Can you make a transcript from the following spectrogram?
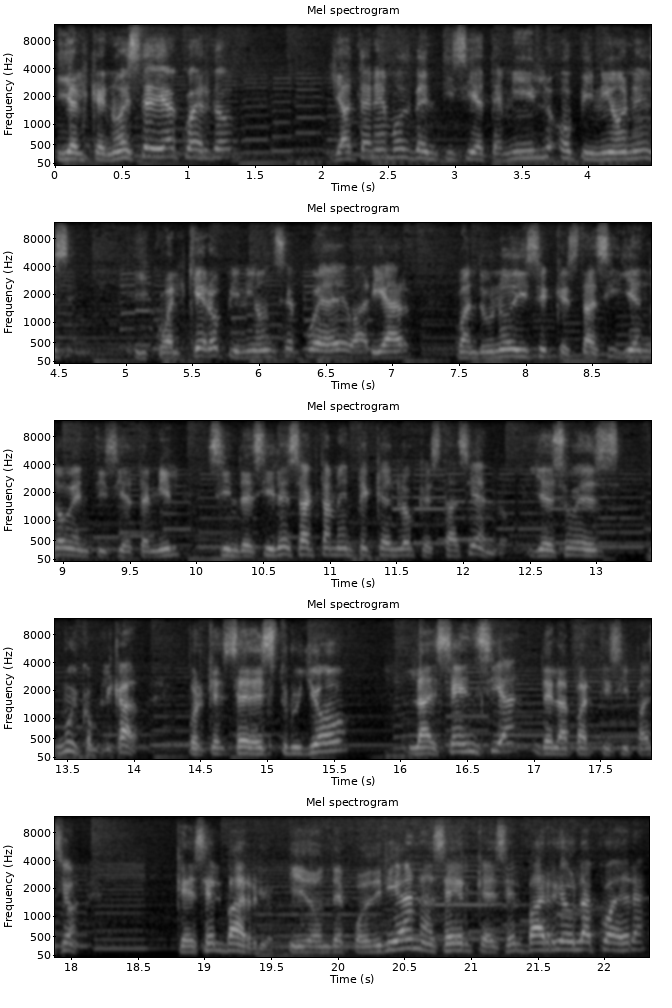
Y el que no esté de acuerdo, ya tenemos 27 mil opiniones y cualquier opinión se puede variar cuando uno dice que está siguiendo 27 mil sin decir exactamente qué es lo que está haciendo. Y eso es muy complicado porque se destruyó la esencia de la participación, que es el barrio, y donde podrían hacer, que es el barrio de la cuadra,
